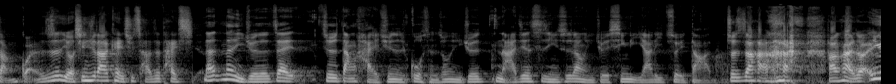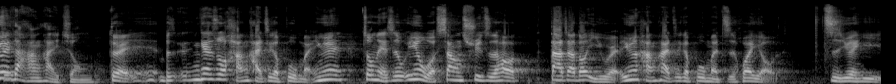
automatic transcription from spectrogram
掌管。就是有兴趣大家可以去查，这太细了。那那你觉得在就是当海军的过程中，你觉得哪一件事情是让你觉得心理压力最大的？就是在航海航海中，因为在航海中，对，不是应该说航海这个部门，因为重点是因为我上去之后，大家都以为，因为航海这个部门只会有自愿意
